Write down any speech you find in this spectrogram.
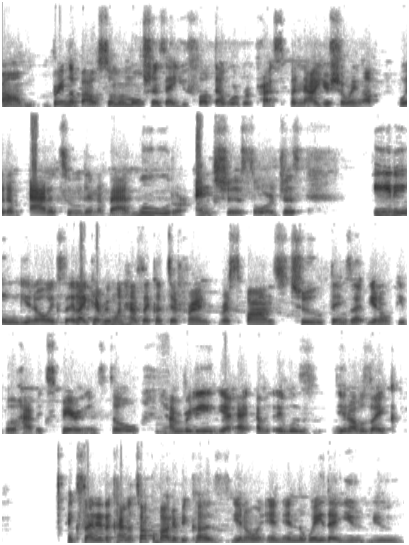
um, bring about some emotions that you felt that were repressed, but now you're showing up with an attitude in a bad mood or anxious or just eating you know ex- like everyone has like a different response to things that you know people have experienced so yeah. i'm really yeah I, it was you know i was like excited to kind of talk about it because you know in, in the way that you you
